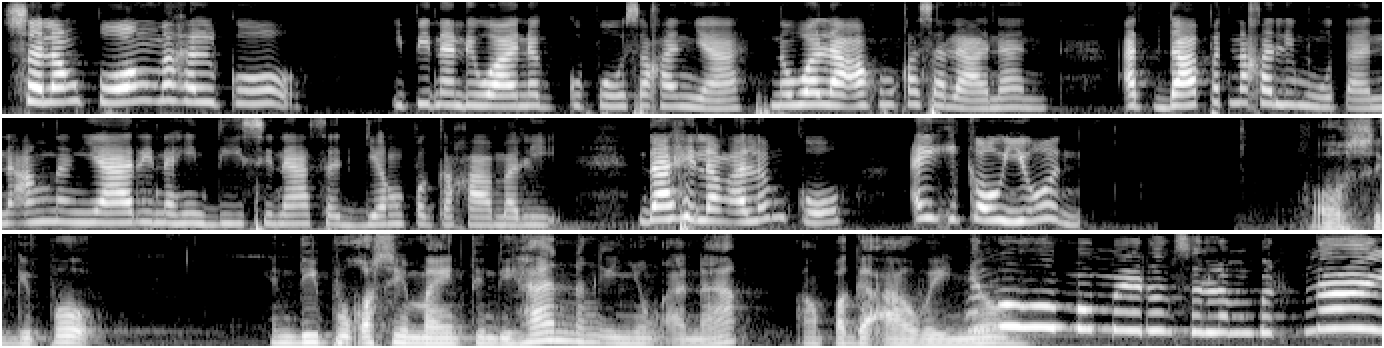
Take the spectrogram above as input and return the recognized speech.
Siya lang po ang mahal ko. Ipinaliwanag ko po sa kanya na wala akong kasalanan at dapat nakalimutan na ang nangyari na hindi sinasadyang pagkakamali. Dahil ang alam ko ay ikaw yun. O sige po, hindi po kasi maintindihan ng inyong anak ang pag-aaway nyo. Oo ba mayroon sa lambat, nay?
